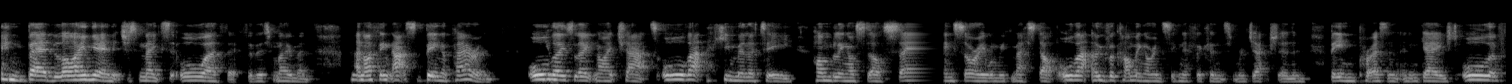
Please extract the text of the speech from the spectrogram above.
in bed lying in. It just makes it all worth it for this moment. And I think that's being a parent. All those late night chats, all that humility, humbling ourselves, saying sorry when we've messed up, all that overcoming our insignificance and rejection and being present and engaged, all of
